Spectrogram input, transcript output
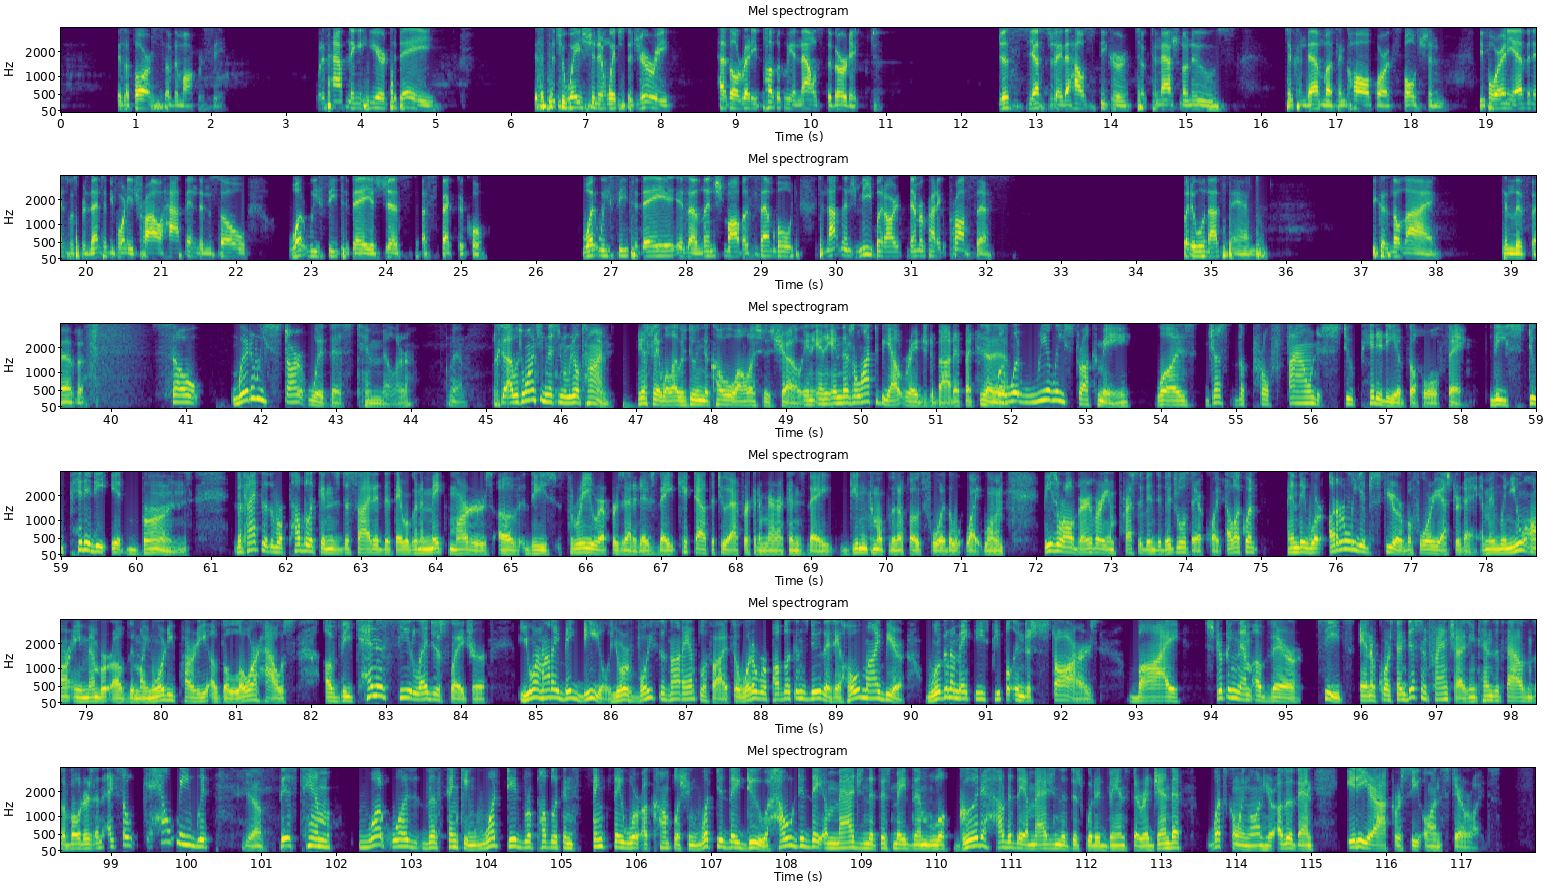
is a farce of democracy. What is happening here today is a situation in which the jury has already publicly announced the verdict. Just yesterday, the House Speaker took to national news to condemn us and call for expulsion before any evidence was presented, before any trial happened. And so, what we see today is just a spectacle. What we see today is a lynch mob assembled to not lynch me, but our democratic process. But it will not stand because no lie can live forever. So, where do we start with this, Tim Miller? Man. I was watching this in real time yesterday while I was doing Nicolle Wallace's show, and, and, and there's a lot to be outraged about it. But yeah, yeah. What, what really struck me was just the profound stupidity of the whole thing. The stupidity it burns the fact that the Republicans decided that they were going to make martyrs of these three representatives, they kicked out the two African Americans. They didn't come up with enough votes for the white woman. These are all very, very impressive individuals. They are quite eloquent. And they were utterly obscure before yesterday. I mean, when you are a member of the minority party of the lower house of the Tennessee legislature, you are not a big deal. Your voice is not amplified. So what do Republicans do? They say, hold my beer. We're going to make these people into stars by stripping them of their seats and of course then disenfranchising tens of thousands of voters. And uh, so help me with yeah. this, Tim. What was the thinking? What did Republicans think they were accomplishing? What did they do? How did they imagine that this made them look good? How did they imagine that this would advance their agenda? What's going on here other than idiocracy on steroids?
